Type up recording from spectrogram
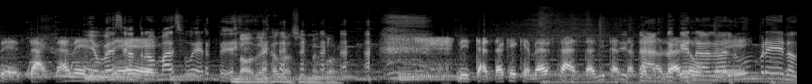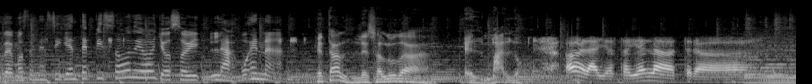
Exactamente. Yo me sé otro más fuerte. No, déjalo así mejor. Ni tanto que queme al santa, ni tanto, Ni que tanto no lo que no lo alumbre. alumbre. Nos vemos en el siguiente episodio. Yo soy la buena. ¿Qué tal? Le saluda el malo. Hola, yo soy el otro.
